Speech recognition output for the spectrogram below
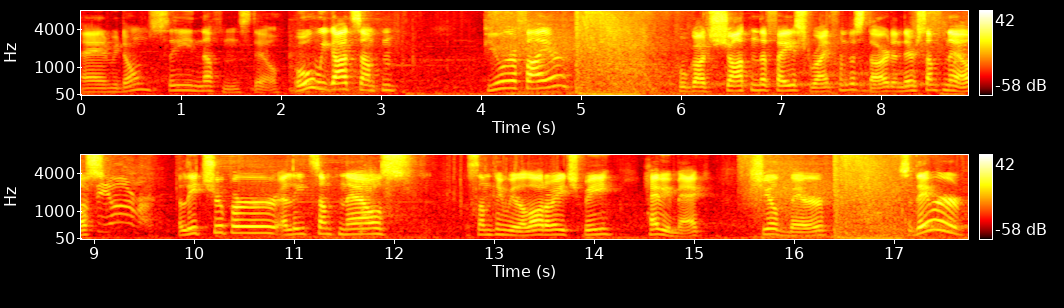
and we don't see nothing still. Oh, we got something. Purifier, who got shot in the face right from the start, and there's something else. Elite Trooper, Elite something else, something with a lot of HP, Heavy Mech, Shield Bearer. So they were,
